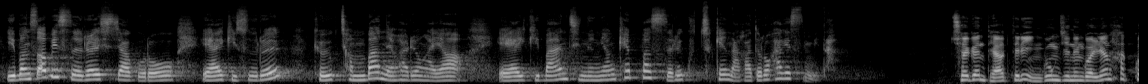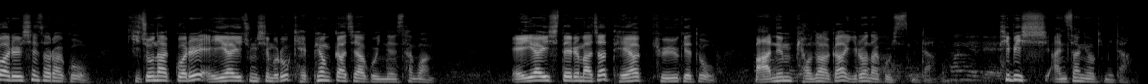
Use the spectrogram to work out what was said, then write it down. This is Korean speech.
이번 서비스를 시작으로 AI 기술을 교육 전반에 활용하여 AI 기반 지능형 캠퍼스를 구축해 나가도록 하겠습니다. 최근 대학들이 인공지능 관련 학과를 신설하고 기존 학과를 AI 중심으로 개편까지 하고 있는 상황. AI 시대를 맞아 대학 교육에도 많은 변화가 일어나고 있습니다. TBC 안상혁입니다.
